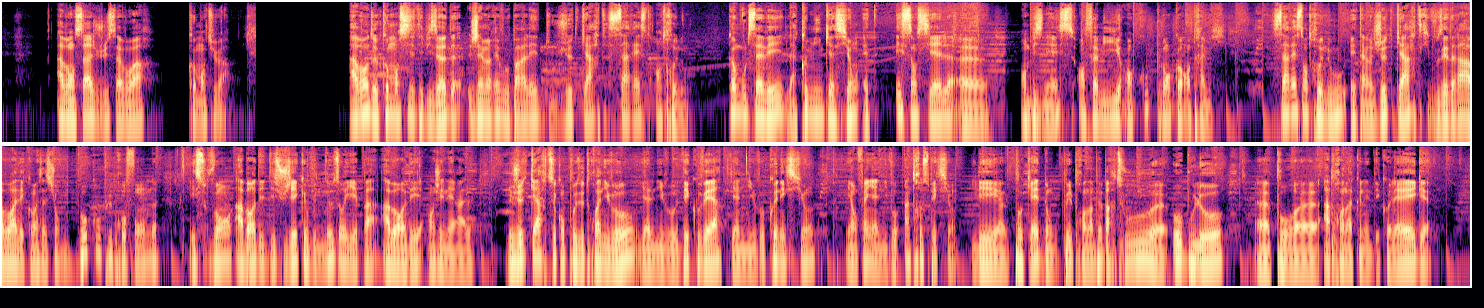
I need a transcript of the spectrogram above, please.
Avant ça, je veux juste savoir comment tu vas. Avant de commencer cet épisode, j'aimerais vous parler du jeu de cartes Ça reste entre nous. Comme vous le savez, la communication est essentielle euh, en business, en famille, en couple ou encore entre amis. Ça reste entre nous est un jeu de cartes qui vous aidera à avoir des conversations beaucoup plus profondes et souvent aborder des sujets que vous n'oseriez pas aborder en général. Le jeu de cartes se compose de trois niveaux. Il y a le niveau découverte, il y a le niveau connexion et enfin il y a le niveau introspection. Il est euh, pocket, donc vous pouvez le prendre un peu partout, euh, au boulot, euh, pour apprendre à connaître des collègues,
